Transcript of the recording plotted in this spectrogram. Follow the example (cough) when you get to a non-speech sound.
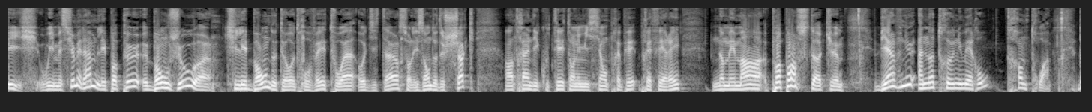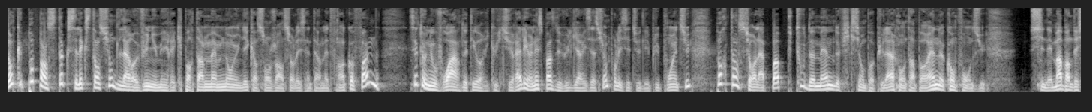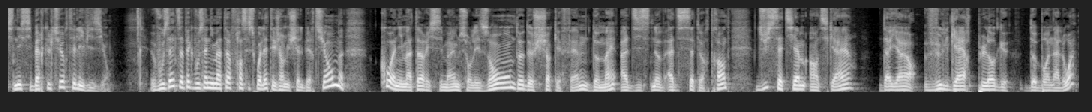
oui, oui, messieurs, mesdames, les popeux, euh, bonjour. Qu'il est bon de te retrouver, toi, auditeur, sur les ondes de choc, en train d'écouter ton émission préférée, nommément Pop en stock. Bienvenue à notre numéro 33. Donc, Pop en stock, c'est l'extension de la revue numérique portant le même nom unique en son genre sur les internets francophones. C'est un ouvroir de théorie culturelle et un espace de vulgarisation pour les études les plus pointues, portant sur la pop, tout domaine de fiction populaire contemporaine confondu. Cinéma, bande dessinée, cyberculture, télévision. Vous êtes avec vos animateurs Francis Ouellette et Jean-Michel Bertium, co-animateurs ici même sur les ondes de Choc FM, demain à, 19, à 17h30 du 7e Antiquaire. D'ailleurs, vulgaire plug de Bonalois.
